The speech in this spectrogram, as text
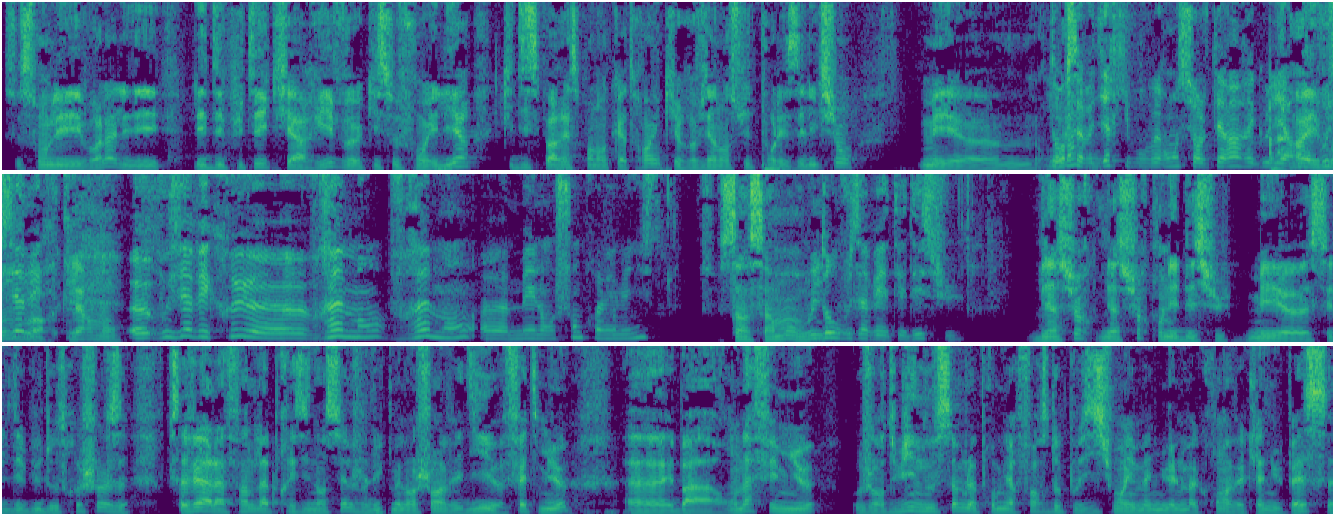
Ce sont les, voilà, les, les députés qui arrivent, qui se font élire, qui disparaissent pendant 4 ans et qui reviennent ensuite pour les élections. Mais euh, Donc ça veut dire qu'ils vont vraiment sur le terrain régulièrement. Ah, vous, y avez, voir, clairement. Euh, vous y avez cru euh, vraiment, vraiment Mélenchon Premier ministre? Sincèrement, oui. Donc vous avez été déçu? Bien sûr, bien sûr qu'on est déçu, mais c'est le début d'autre chose. Vous savez, à la fin de la présidentielle, Jean-Luc Mélenchon avait dit faites mieux. et bah, on a fait mieux. Aujourd'hui, nous sommes la première force d'opposition à Emmanuel Macron avec la Nupes.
